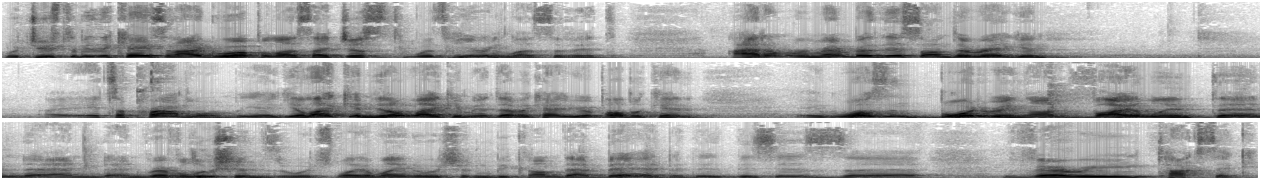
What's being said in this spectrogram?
which used to be the case when I grew up, unless I just was hearing less of it. I don't remember this under Reagan. Uh, it's a problem. You like him, you don't like him, you're a Democrat, you're a Republican. It wasn't bordering on violent and, and, and revolutions, which Leilenu shouldn't become that bad, but this is uh, very toxic.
